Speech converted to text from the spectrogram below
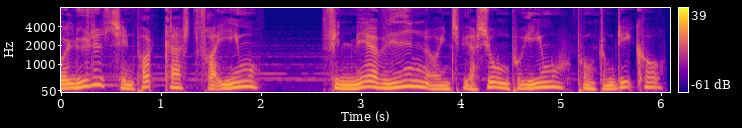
Du har lyttet til en podcast fra Emo. Find mere viden og inspiration på emo.dk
